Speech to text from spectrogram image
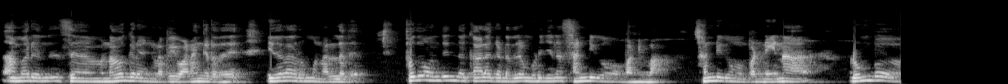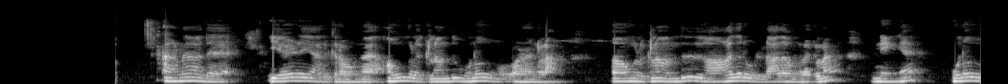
அது மாதிரி வந்து ச- நவக்கிரகங்களை போய் வணங்குறது இதெல்லாம் ரொம்ப நல்லது. பொதுவாக வந்து இந்த காலகட்டத்தில் முடிஞ்சுன்னா சண்டி ஹோமம் பண்ணலாம். சண்டி ஹோமம் பண்ணீங்கன்னா ரொம்ப ஆனால் அதை ஏழையாக இருக்கிறவங்க அவங்களுக்கெல்லாம் வந்து உணவு வழங்கலாம். அவங்களுக்கெல்லாம் வந்து ஆதரவு இல்லாதவங்களுக்கெல்லாம் நீங்கள் உணவு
